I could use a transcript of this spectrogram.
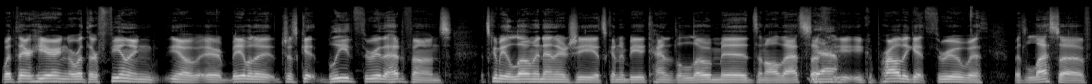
what they're hearing or what they're feeling, you know, be able to just get bleed through the headphones. It's gonna be low mid energy. It's gonna be kind of the low mids and all that stuff. Yeah. You, you could probably get through with with less of.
